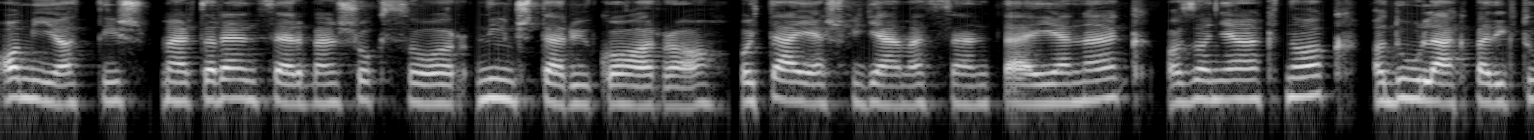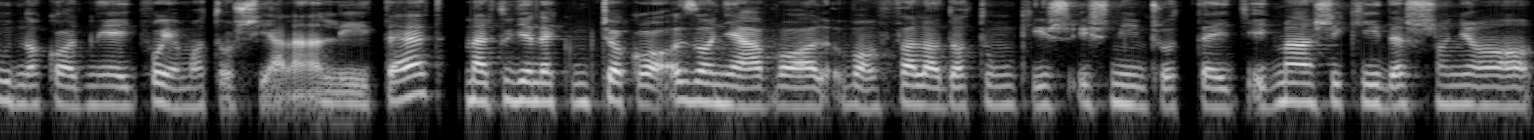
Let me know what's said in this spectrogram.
amiatt is, mert a rendszerben sokszor nincs terük arra, hogy teljes figyelmet szenteljenek az anyáknak, a dúlák pedig tudnak adni egy folyamatos jelenlétet, mert ugye nekünk csak az anyával van feladatunk is, és nincs ott egy, egy másik édesanya,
